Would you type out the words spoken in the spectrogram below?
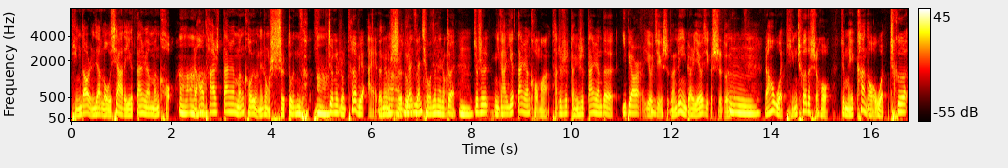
停到人家楼下的一个单元门口，啊，然后它单元门口有那种石墩子，啊 就那种特别矮的那种石墩子。圆圆球的那种，对嗯就是你看一个单元口嘛，它就是等于是单元的一边有几个石墩，另一边也有几个石墩子。嗯然后我停车的时候就没看到我车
